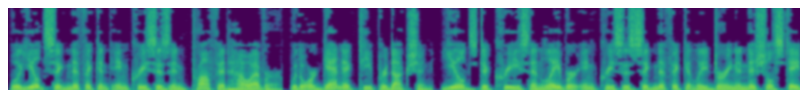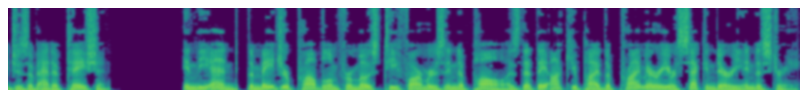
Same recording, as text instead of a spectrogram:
will yield significant increases in profit however, with organic tea production, yields decrease and labor increases significantly during initial stages of adaptation. In the end, the major problem for most tea farmers in Nepal is that they occupy the primary or secondary industry.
